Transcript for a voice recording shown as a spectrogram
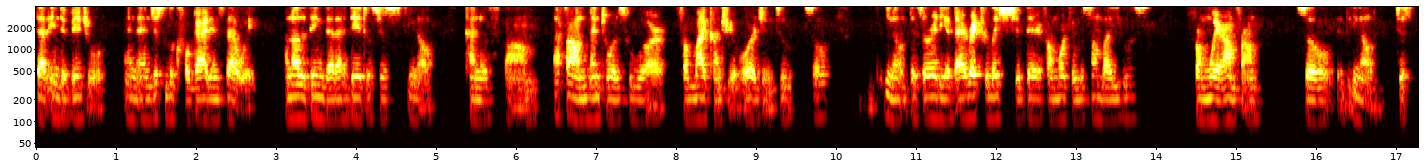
that individual and and just look for guidance that way another thing that i did was just you know kind of um, i found mentors who are from my country of origin too so you know there's already a direct relationship there if i'm working with somebody who's from where i'm from so you know just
